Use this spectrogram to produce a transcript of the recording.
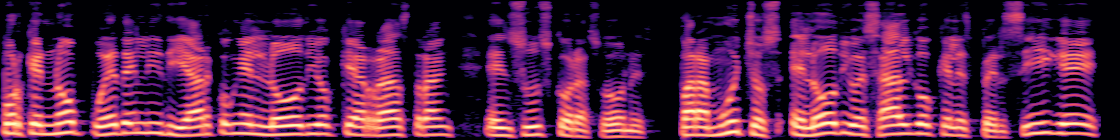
porque no pueden lidiar con el odio que arrastran en sus corazones. Para muchos el odio es algo que les persigue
